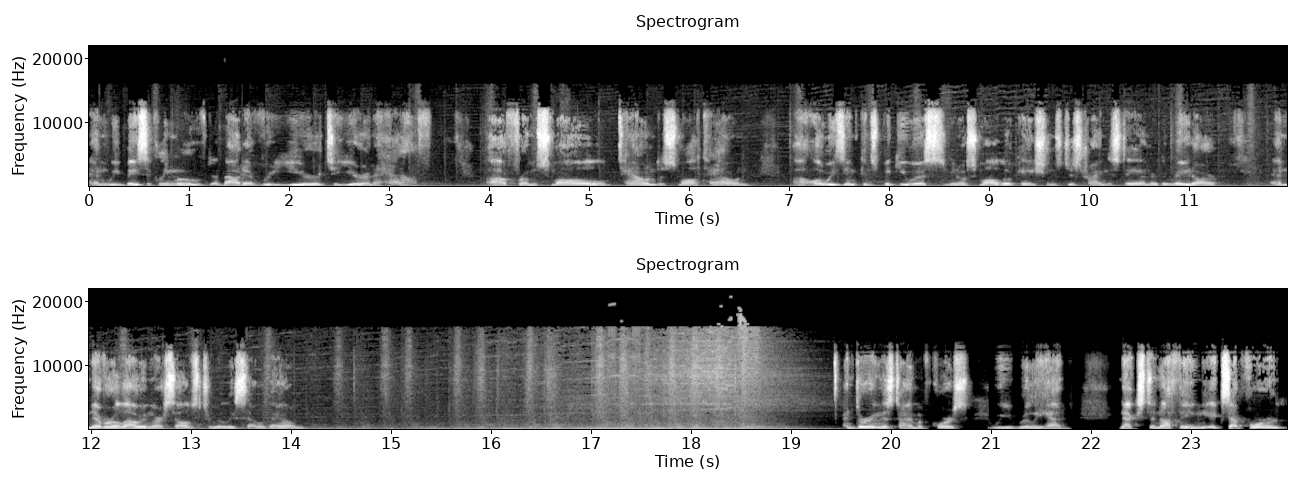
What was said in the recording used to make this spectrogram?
and we basically moved about every year to year and a half uh, from small town to small town uh, always inconspicuous, you know, small locations, just trying to stay under the radar and never allowing ourselves to really settle down. And during this time, of course, we really had next to nothing except for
